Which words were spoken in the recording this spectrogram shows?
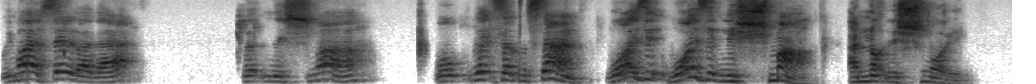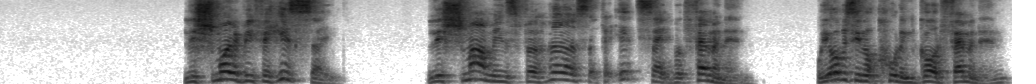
We might have said it like that, but lishma. Well, let's understand why is it why is it lishma and not? Lishmoy would be for his sake. Lishma means for her for its sake, but feminine. We're obviously not calling God feminine.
